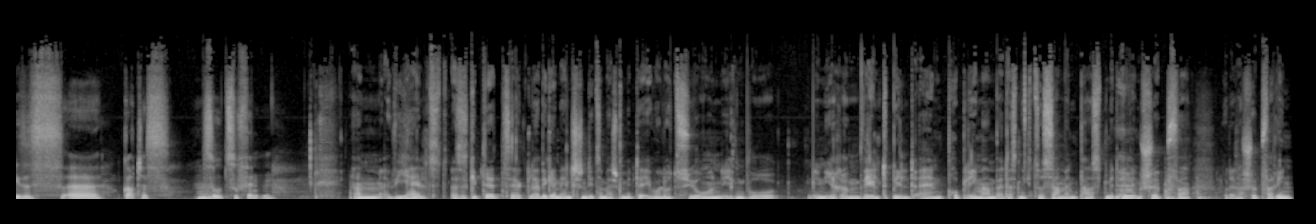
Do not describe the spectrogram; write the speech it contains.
dieses äh, Gottes mhm. zu, zu finden. Ähm, wie hältst, also es gibt ja sehr gläubige Menschen, die zum Beispiel mit der Evolution irgendwo in ihrem Weltbild ein Problem haben, weil das nicht zusammenpasst mit mhm. einem Schöpfer oder einer Schöpferin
